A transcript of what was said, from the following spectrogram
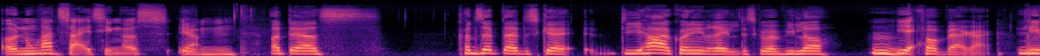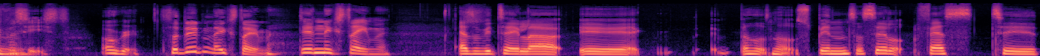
og nogle ret mm. seje ting også. Ja. Øhm, og deres koncept er, at det skal, de har kun en regel, det skal være vildere mm. for hver gang. Lige mm. præcis. Okay, så det er den ekstreme. Det er den ekstreme. Altså, vi taler, øh, hvad hedder sådan noget, spænde sig selv fast til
